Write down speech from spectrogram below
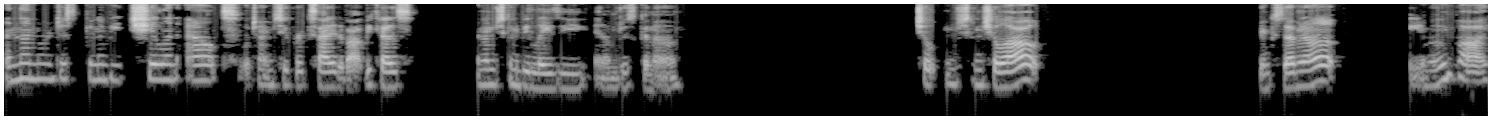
And then we're just gonna be chilling out, which I'm super excited about because and I'm just gonna be lazy and I'm just gonna chill I'm just gonna chill out. Drink seven up, eat a moon pie.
